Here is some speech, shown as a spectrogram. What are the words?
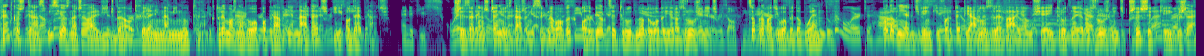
Prędkość transmisji oznaczała liczbę odchyleń na minutę, które można było poprawnie nadać i odebrać. Przy zagęszczeniu zdarzeń sygnałowych odbiorcy trudno byłoby je rozróżnić, co prowadziłoby do błędów. Podobnie jak dźwięki fortepianu zlewają się i trudno je rozróżnić przy szybkiej grze.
